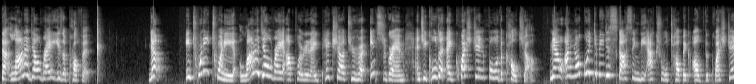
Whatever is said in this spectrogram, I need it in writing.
that Lana Del Rey is a prophet. Yep. In 2020, Lana Del Rey uploaded a picture to her Instagram and she called it a question for the culture. Now, I'm not going to be discussing the actual topic of the question.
